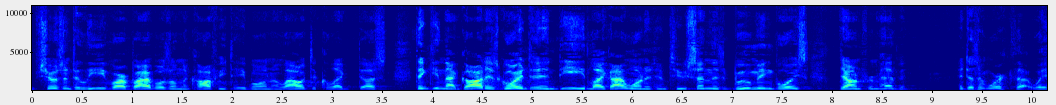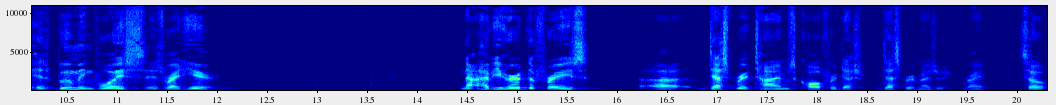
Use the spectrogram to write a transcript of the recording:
We've chosen to leave our Bibles on the coffee table and allow it to collect dust, thinking that God is going to indeed, like I wanted him to, send this booming voice down from heaven. It doesn't work that way. His booming voice is right here. Now, have you heard the phrase, uh, desperate times call for des- desperate measures, right? So,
